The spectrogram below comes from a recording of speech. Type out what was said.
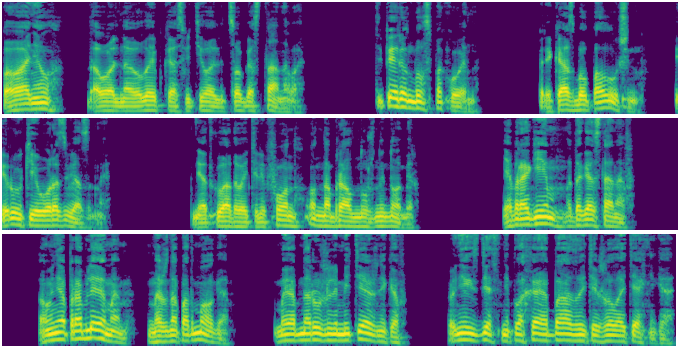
«Понял». Довольная улыбка осветила лицо Гастанова. Теперь он был спокоен. Приказ был получен, и руки его развязаны. Не откладывая телефон, он набрал нужный номер. «Ибрагим, это Гастанов. У меня проблемы, нужна подмога. Мы обнаружили мятежников. У них здесь неплохая база и тяжелая техника.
